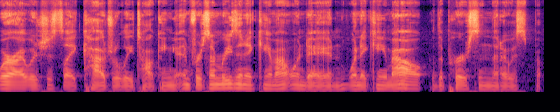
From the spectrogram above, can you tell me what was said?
where i was just like casually talking. And for some reason it came out one day and when it came out the person that i was sp-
